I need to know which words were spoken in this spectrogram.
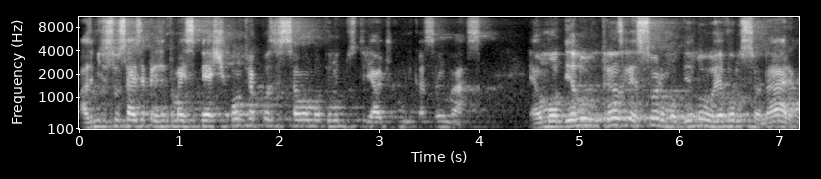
As mídias sociais representam uma espécie de contraposição ao modelo industrial de comunicação em massa. É um modelo transgressor, um modelo revolucionário,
